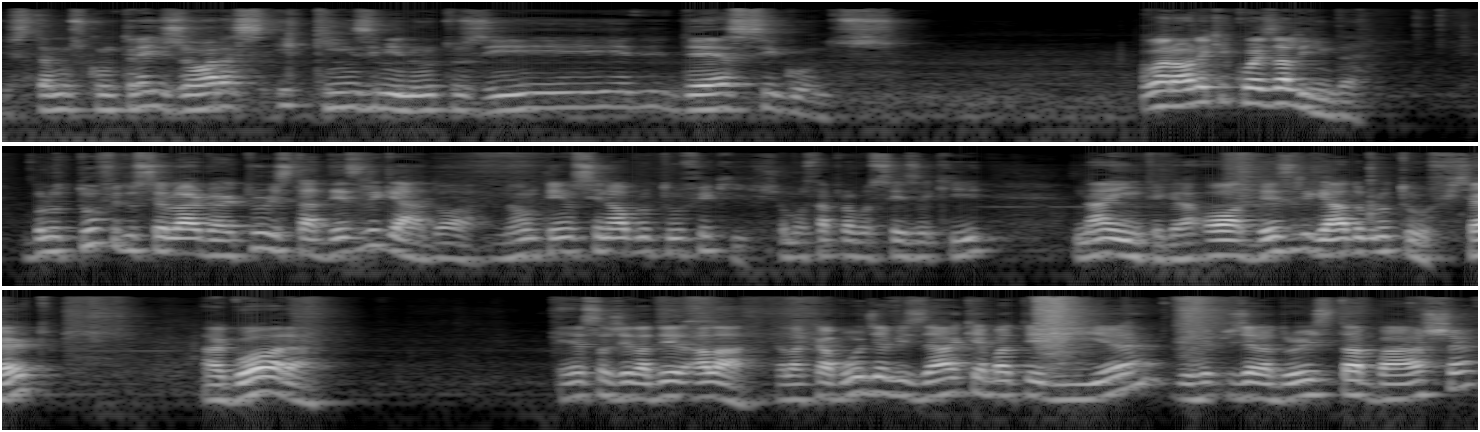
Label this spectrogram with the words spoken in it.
Estamos com 3 horas e 15 minutos e 10 segundos. Agora olha que coisa linda. Bluetooth do celular do Arthur está desligado, ó. Não tem o sinal Bluetooth aqui. Deixa eu mostrar para vocês aqui na íntegra. Ó, desligado o Bluetooth, certo? Agora, essa geladeira, olha lá, ela acabou de avisar que a bateria do refrigerador está baixa.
